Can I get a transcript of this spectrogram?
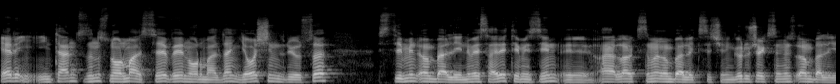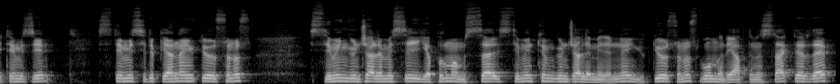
Eğer internet hızınız normal ise ve normalden yavaş indiriyorsa Steam'in ön belleğini vesaire temizleyin. E, ayarlar kısmına ön bellek seçeneğini göreceksiniz. Ön belleği temizleyin. Steam'i silip yeniden yüklüyorsunuz. Steam'in güncellemesi yapılmamışsa Steam'in tüm güncellemelerini yüklüyorsunuz. Bunları yaptığınız takdirde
